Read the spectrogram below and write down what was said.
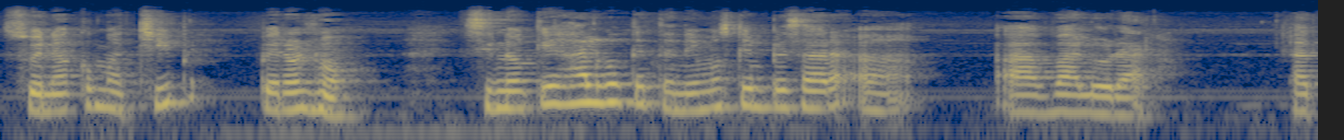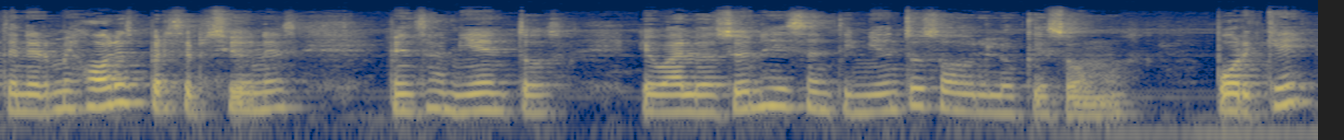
Suena como chip, pero no, sino que es algo que tenemos que empezar a valorar, a tener mejores percepciones, pensamientos, evaluaciones y sentimientos sobre lo que somos. ¿Por qué?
